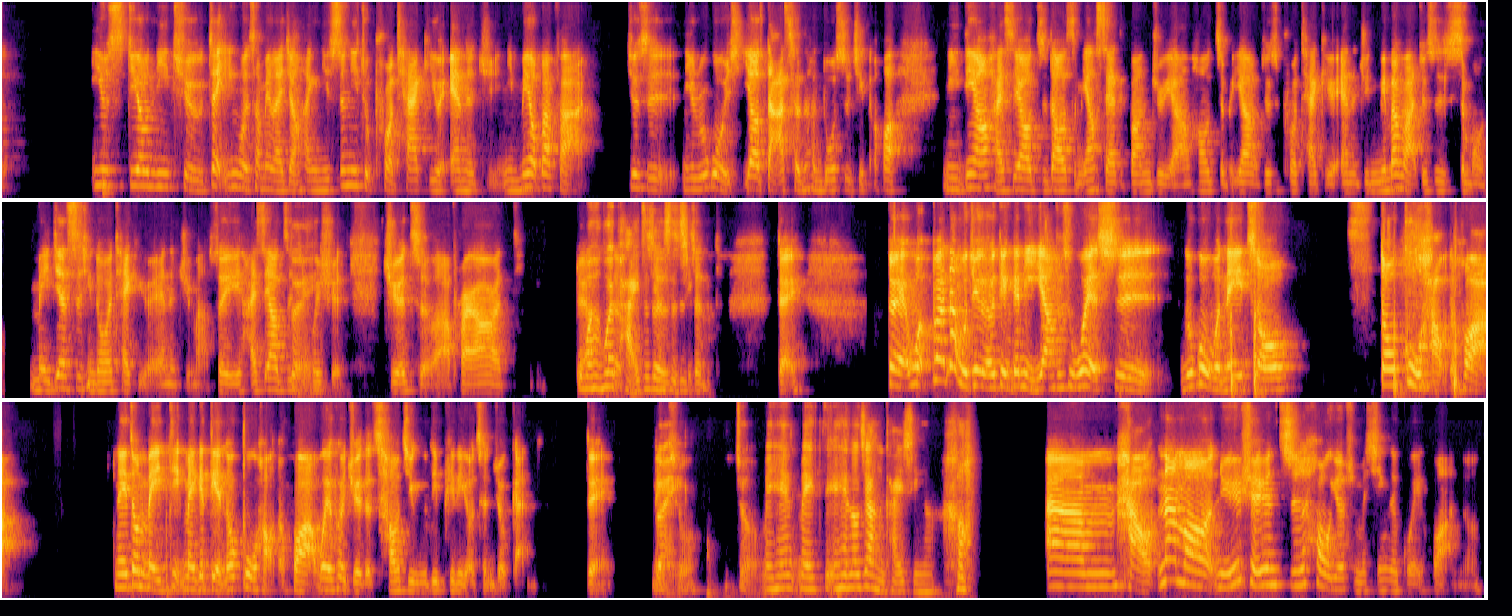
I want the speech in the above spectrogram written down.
，you still need to 在英文上面来讲，它你 still need to protect your energy。你没有办法，就是你如果要达成很多事情的话，你一定要还是要知道怎么样 set boundary 啊，然后怎么样就是 protect your energy。你没办法就是什么每件事情都会 take your energy 嘛，所以还是要自己会选抉择啊，priority。我们很会排这件事情。对，对我不，那我觉得有点跟你一样，就是我也是。如果我那一周都顾好的话，那一周每点每个点都顾好的话，我也会觉得超级无敌霹雳有成就感。对，没错，就每天每每天都这样很开心啊。嗯，好，那么女医学院之后有什么新的规划呢？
